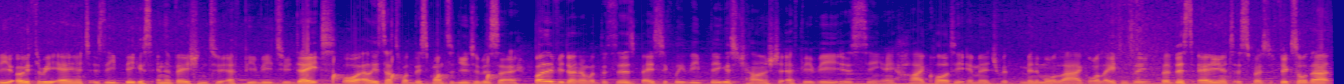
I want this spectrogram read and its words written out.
The O3 Air Unit is the biggest innovation to FPV to date, or at least that's what the sponsored YouTubers say. But if you don't know what this is, basically the biggest challenge to FPV is seeing a high quality image with minimal lag or latency, but this air unit is supposed to fix all that,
